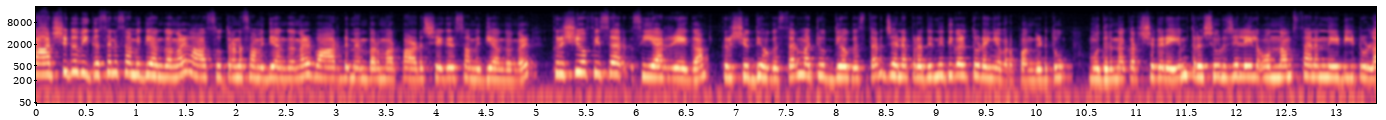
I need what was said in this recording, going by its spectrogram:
കാർഷിക വികസന സമിതി അംഗങ്ങൾ ആസൂത്രണ സമിതി അംഗങ്ങൾ വാർഡ് മെമ്പർമാർ പാടശേഖര സമിതി അംഗങ്ങൾ കൃഷി ഓഫീസർ സി ആർ രേഖ കൃഷി ഉദ്യോഗസ്ഥർ മറ്റു ഉദ്യോഗസ്ഥർ ജനപ്രതിനിധികൾ തുടങ്ങിയവർ പങ്കെടുത്തു. മുതിർന്ന കർഷകരെയും തൃശൂർ ജില്ലയിൽ ഒന്നാം സ്ഥാനം നേടിയിട്ടുള്ള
